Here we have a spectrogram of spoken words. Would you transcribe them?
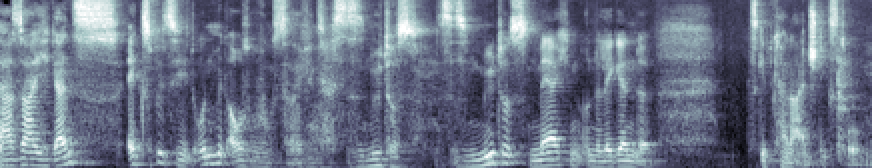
Da sage ich ganz explizit und mit Ausrufungszeichen, das ist ein Mythos. Das ist ein Mythos, ein Märchen und eine Legende. Es gibt keine Einstiegsdrogen.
